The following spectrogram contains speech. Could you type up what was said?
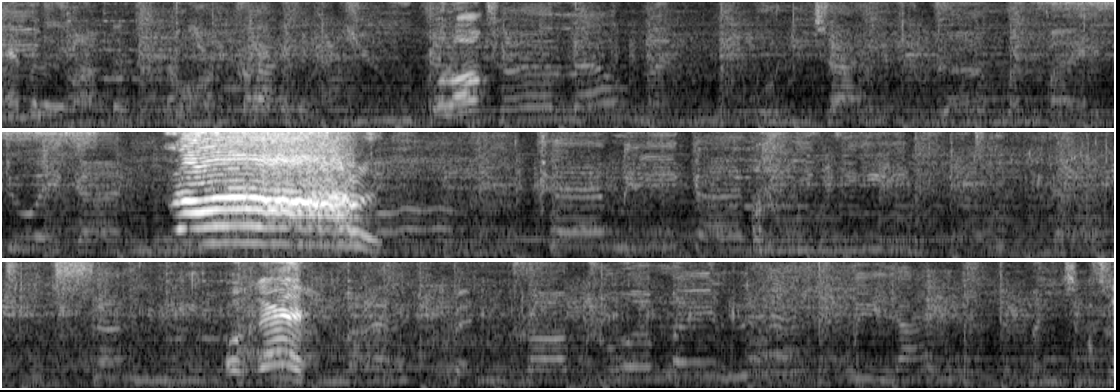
แอดไปเลยนะครับแต่ตอนนี้มันก็ไล่ไปอยู่แล้วอยู่ขอร้องเธอแล้วมันอุ่นใจเริ่มวันใหม่ด้วยกันอ้าวแค่มีกันอย่างโอเคโอเค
